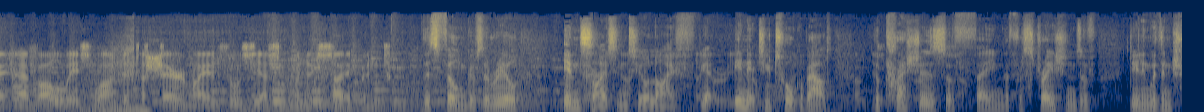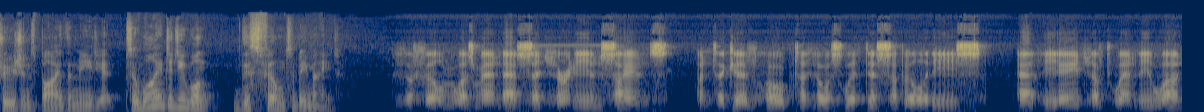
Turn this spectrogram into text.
I have always wanted to share my enthusiasm and excitement. This film gives a real insight into your life. Yet in it, you talk about the pressures of fame, the frustrations of dealing with intrusions by the media. So why did you want this film to be made? The film was meant as a journey in science and to give hope to those with disabilities. At the age of 21,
